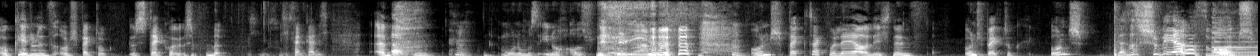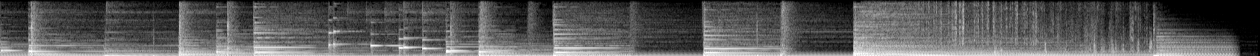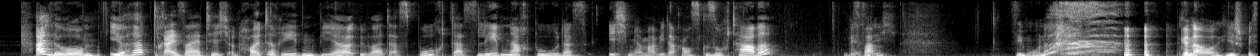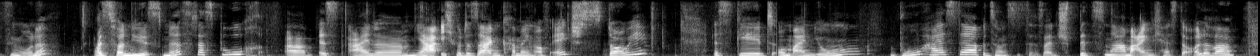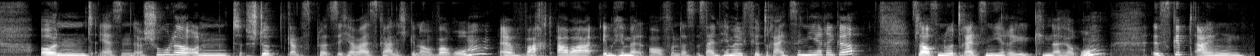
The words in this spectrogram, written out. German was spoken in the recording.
Okay, du nennst unspektakulär. Ich kann gar nicht. Ähm, Mono muss eh noch aussprechen lernen. unspektakulär und ich nenne es unspektakulär. Unsp das ist schwer, das Wort. Hallo, ihr hört dreiseitig und heute reden wir über das Buch Das Leben nach Bu, das ich mir mal wieder rausgesucht habe. Wer Das war- ist ich? Simone. genau, hier spricht Simone. Es ist von Neil Smith, das Buch. Äh, ist eine, ja, ich würde sagen, Coming-of-Age-Story. Es geht um einen Jungen, Bu heißt er, beziehungsweise ist er sein Spitzname, eigentlich heißt er Oliver. Und er ist in der Schule und stirbt ganz plötzlich. Er weiß gar nicht genau warum. Er wacht aber im Himmel auf. Und das ist ein Himmel für 13-Jährige. Es laufen nur 13-jährige Kinder herum. Es gibt einen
